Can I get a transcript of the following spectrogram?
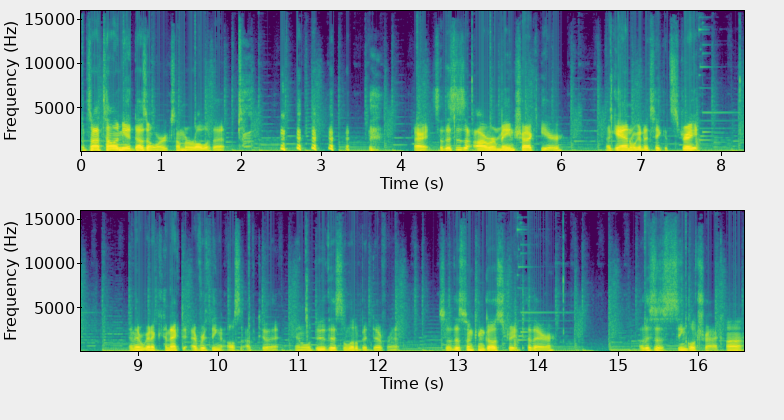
It's not telling me it doesn't work, so I'm gonna roll with it. All right, so this is our main track here. Again, we're gonna take it straight, and then we're gonna connect everything else up to it. And we'll do this a little bit different. So this one can go straight to there. Oh, this is a single track, huh?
